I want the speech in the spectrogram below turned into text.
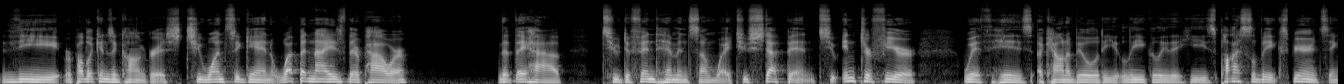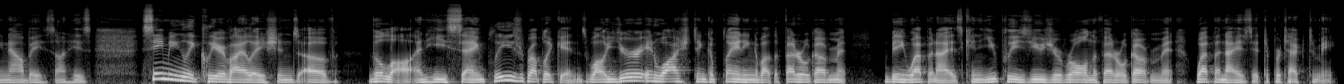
the Republicans in Congress to once again weaponize their power that they have to defend him in some way, to step in, to interfere with his accountability legally that he's possibly experiencing now based on his seemingly clear violations of the law. And he's saying, please, Republicans, while you're in Washington complaining about the federal government being weaponized, can you please use your role in the federal government, weaponize it to protect me?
